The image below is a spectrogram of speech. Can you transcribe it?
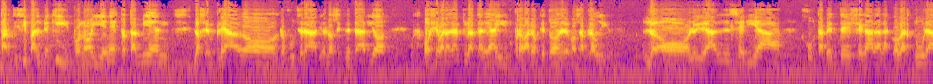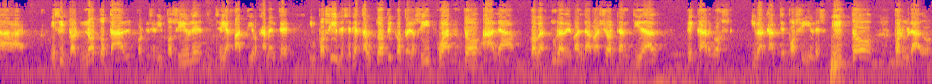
participa de un equipo, ¿no? Y en esto también los empleados, los funcionarios, los secretarios, o llevan adelante una tarea improbaron que todos debemos aplaudir. Lo, lo ideal sería justamente llegar a la cobertura, insisto, no total, porque sería imposible, sería fácticamente imposible, sería hasta utópico, pero sí cuanto a la cobertura de la mayor cantidad de cargos y vacantes posibles. Mm. Esto, por un lado.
